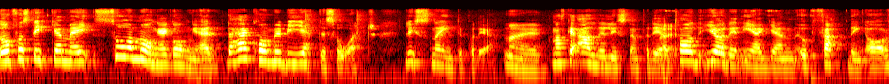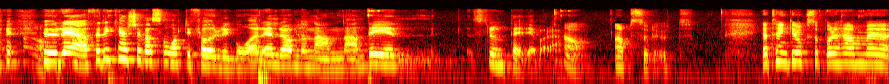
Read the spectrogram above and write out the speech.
De får sticka mig så många gånger. Det här kommer bli jättesvårt. Lyssna inte på det. Nej. Man ska aldrig lyssna på det. Nej. Ta, gör din egen uppfattning av Ja. hur det är. För det kanske var svårt i förrgår eller av någon annan. Det är, strunta i det bara. Ja, absolut. Jag tänker också på det här med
